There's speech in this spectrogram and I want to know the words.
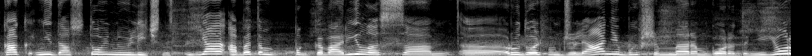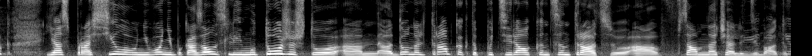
как недостойную личность. Я об этом поговорила с э, Рудольфом Джулиани, бывшим мэром города Нью-Йорк. Я спросила у него, не показалось ли ему тоже, что э, Дональд Трамп как-то потерял концентрацию а, в самом начале дебатов.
